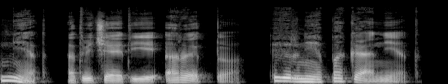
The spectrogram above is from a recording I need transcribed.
«Нет», — отвечает ей Аретто. «Вернее, пока нет.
